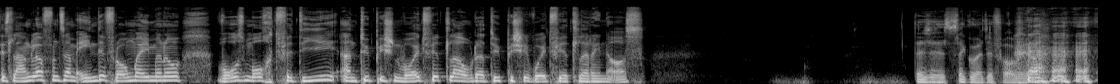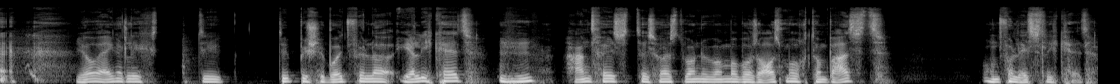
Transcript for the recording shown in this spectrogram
des Langlaufens. Am Ende fragen wir immer noch, was macht für dich einen typischen Waldviertler oder eine typische Waldviertlerin aus? Das ist jetzt eine gute Frage. Ja, ja eigentlich die typische Waldfäller Ehrlichkeit, handfest, das heißt, wenn, wenn man was ausmacht, dann passt und Verlässlichkeit.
